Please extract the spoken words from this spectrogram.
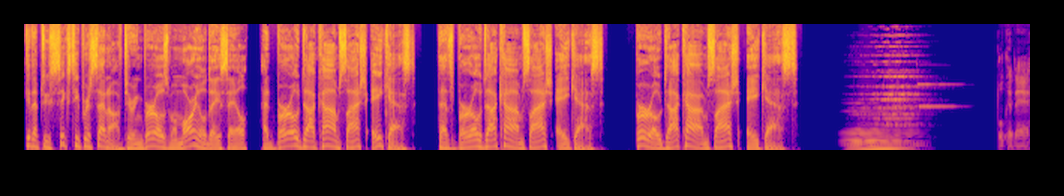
Get up to 60% off during Burrow's Memorial Day sale at burrow.com slash ACAST. That's burrow.com slash ACAST. burrow.com slash ACAST. Booker there.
